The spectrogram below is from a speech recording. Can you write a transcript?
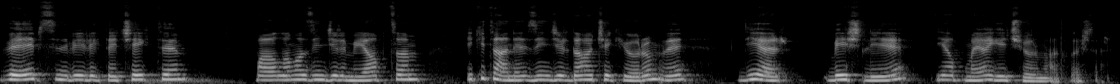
Ve hepsini birlikte çektim bağlama zincirimi yaptım. İki tane zincir daha çekiyorum ve diğer beşliği yapmaya geçiyorum arkadaşlar.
